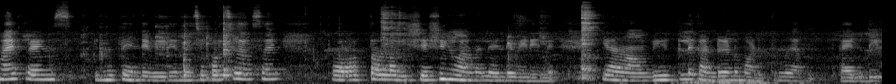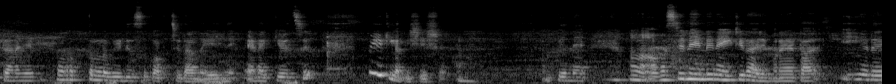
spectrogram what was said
ഹായ് ഫ്രണ്ട്സ്. ഇന്നത്തെ എന്റെ വീഡിയോ എന്ന് വെച്ചാൽ കുറച്ച് ദിവസമായി പുറത്തുള്ള വിശേഷങ്ങളാണല്ലോ എന്റെ വീഡിയോയിൽ. വീട്ടിൽ കണ്ടു കണ്ട് മടുത്തുനിന്ന് കരുതിയിട്ടാണ് ഞാൻ പുറത്തുള്ള വീഡിയോസ് കുറച്ചിടാന്ന് കഴിഞ്ഞ് ഇടയ്ക്ക് വെച്ച് വീട്ടിലെ വിശേഷം. പിന്നെ ആ എന്റെ നൈറ്റി കാര്യം പറയാട്ടോ ഈയിടെ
